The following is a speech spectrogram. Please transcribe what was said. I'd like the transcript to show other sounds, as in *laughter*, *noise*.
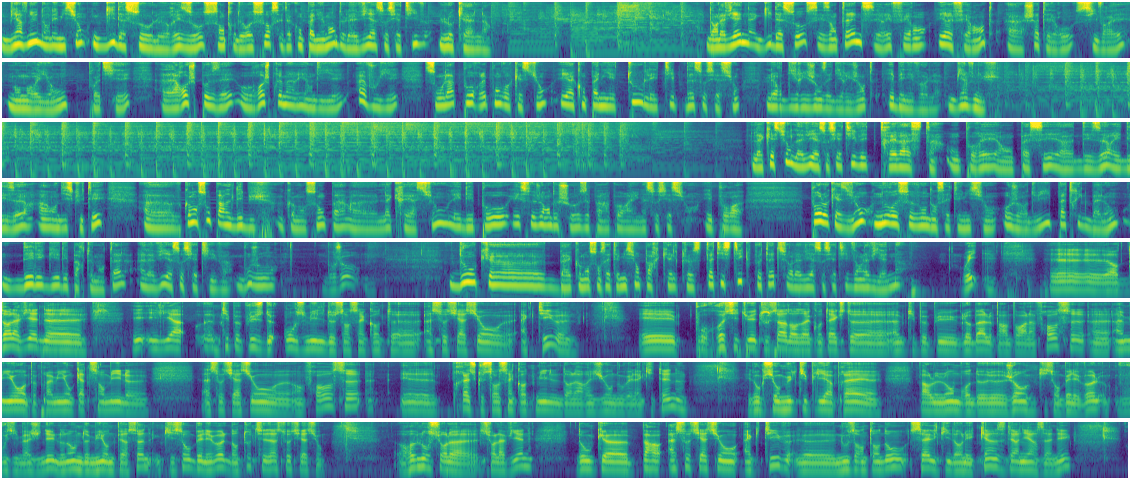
Bienvenue dans l'émission Guide le réseau centre de ressources et d'accompagnement de la vie associative locale. Dans la Vienne, Guide ses antennes, ses référents et référentes à Châtellerault, Civray, Montmorillon, Poitiers, à la Roche-Posay, aux Roches-Prémarie-Andillé, à Vouillé, sont là pour répondre aux questions et accompagner tous les types d'associations, leurs dirigeants et dirigeantes et bénévoles. Bienvenue. La question de la vie associative est très vaste. On pourrait en passer des heures et des heures à en discuter. Euh, commençons par le début. Commençons par euh, la création, les dépôts et ce genre de choses par rapport à une association. Et pour, euh, pour l'occasion, nous recevons dans cette émission aujourd'hui Patrick Ballon, délégué départemental à la vie associative. Bonjour. Bonjour. Donc, euh, bah, commençons cette émission par quelques statistiques peut-être sur la vie associative dans la Vienne. Oui. Euh, dans la Vienne, euh, il y a un petit peu plus de 11 250 associations actives. Et pour resituer tout ça dans un contexte un petit peu plus global par rapport à la France, un million, à peu près 1 million 400 000 associations en France, presque 150 000 dans la région Nouvelle-Aquitaine. Et donc si on multiplie après euh, par le nombre de gens qui sont bénévoles, vous vous imaginez le nombre de millions de personnes qui sont bénévoles dans toutes ces associations. Revenons sur la, sur la Vienne. Donc, euh, par association active, euh, nous entendons celles qui, dans les 15 dernières années,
